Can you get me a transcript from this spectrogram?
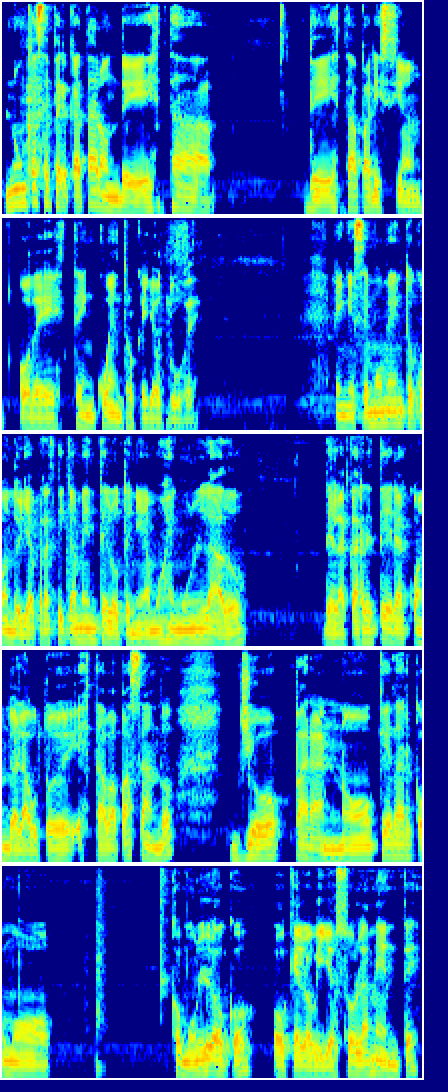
nunca se percataron de esta de esta aparición o de este encuentro que yo tuve. En ese momento, cuando ya prácticamente lo teníamos en un lado de la carretera, cuando el auto estaba pasando, yo para no quedar como como un loco o que lo vi yo solamente,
